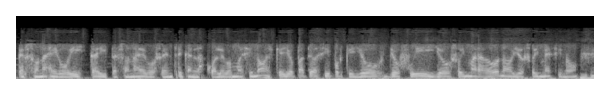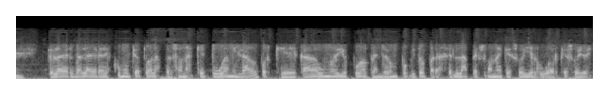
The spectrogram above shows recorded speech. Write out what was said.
personas egoístas y personas egocéntricas en las cuales vamos a decir, no, es que yo pateo así porque yo yo fui y yo soy Maradona o yo soy Messi, no. Yo la verdad le agradezco mucho a todas las personas que tuve a mi lado porque cada uno de ellos pudo aprender un poquito para ser la persona que soy y el jugador que soy hoy.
